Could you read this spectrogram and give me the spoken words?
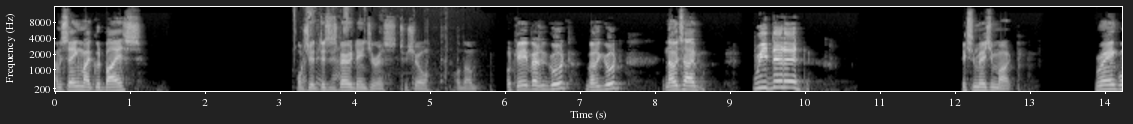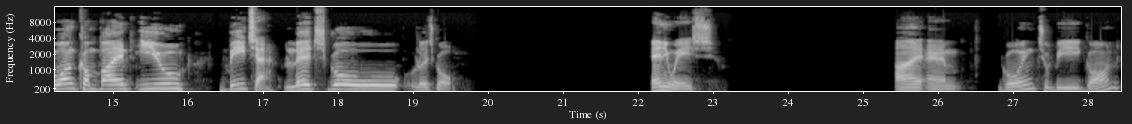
I'm saying my goodbyes. Oh That's shit, this is very dangerous to show. Hold on. Okay, very good. Very good. Now it's time. We did it! Exclamation mark. Rank 1 combined EU beta. Let's go. Let's go. Anyways. I am going to be gone.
